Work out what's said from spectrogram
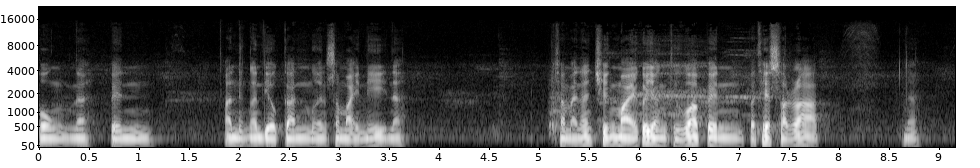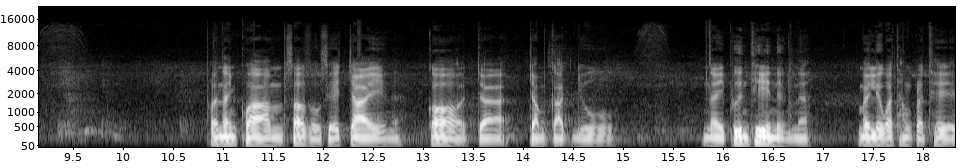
คงนะเป็นอันหนึ่งอันเดียวกันเหมือนสมัยนี้นะสมัยนั้นเชียงใหม่ก็ยังถือว่าเป็นประเทศสราชนะเพราะนั้นความเศร้าโศกเสียใจนะก็จะจำกัดอยู่ในพื้นที่หนึ่งนะไม่เรียกว่าทั้งประเทศ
